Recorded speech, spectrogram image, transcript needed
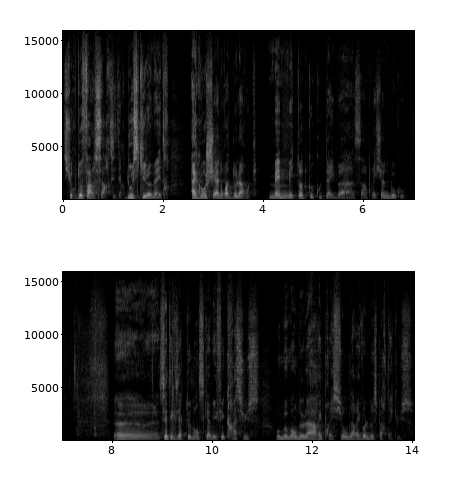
sur deux farsars, c'est-à-dire 12 kilomètres, à gauche et à droite de la route. Même méthode que Koutaïba, ça impressionne beaucoup. Euh, c'est exactement ce qu'avait fait Crassus au moment de la répression de la révolte de Spartacus.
